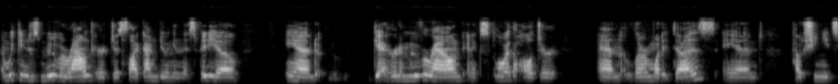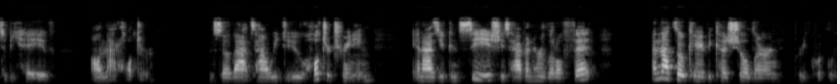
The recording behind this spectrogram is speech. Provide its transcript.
and we can just move around her just like I'm doing in this video and get her to move around and explore the halter and learn what it does and how she needs to behave on that halter. And so that's how we do halter training. And as you can see, she's having her little fit and that's okay because she'll learn pretty quickly.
